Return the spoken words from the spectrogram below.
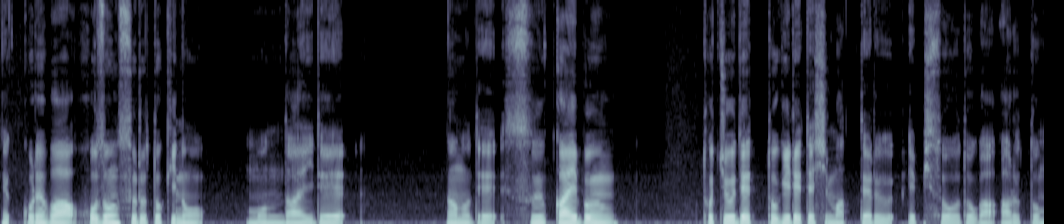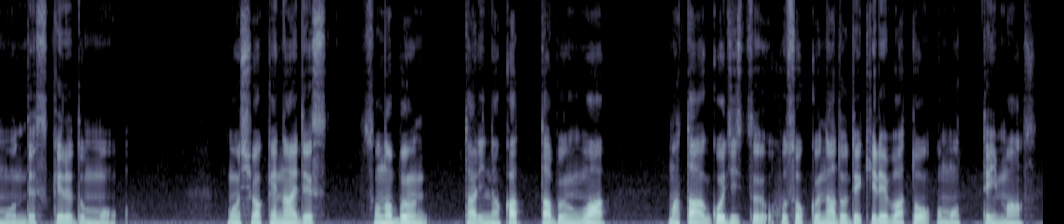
でこれは保存する時の問題でなので数回分途中で途切れてしまってるエピソードがあると思うんですけれども申し訳ないです。その分足りなかった分はまた後日補足などできればと思っています。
